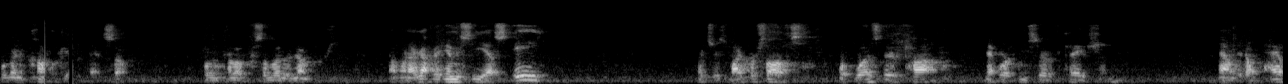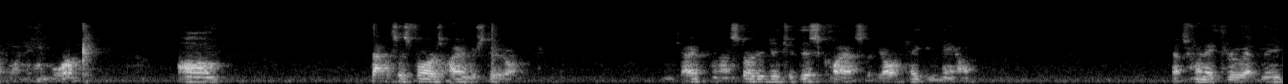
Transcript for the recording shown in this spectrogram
we're going to complicate that some. We're going to come up with some other numbers. Now, when I got to MCSE, which is Microsoft's, what was their top networking certification, now they don't have one anymore. Um, that was as far as I understood on it. Okay, when I started into this class that y'all are taking now, that's when they threw at me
